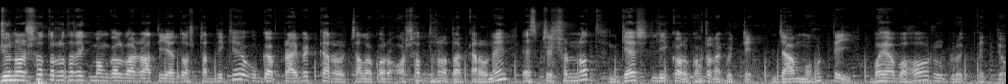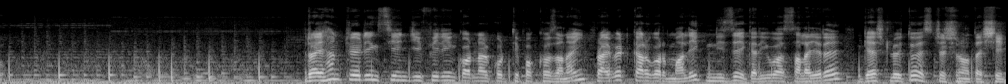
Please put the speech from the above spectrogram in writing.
জুনের সতেরো তারিখ মঙ্গলবার রাতিয়া দশটার দিকে উগা প্রাইভেট কারোর চালকর অসাবধানতার কারণে স্টেশনত গ্যাস লিকর ঘটনা ঘটে, যা মুহূর্তেই ভয়াবহ রূপ লোক পেত Raihan trading CNG filling corner কর্তৃপক্ষ জানাই প্রাইভেট কারগর মালিক নিজে গাড়িওয়া চালাইয়েরে গ্যাস লইতো স্টেশনত আসিল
